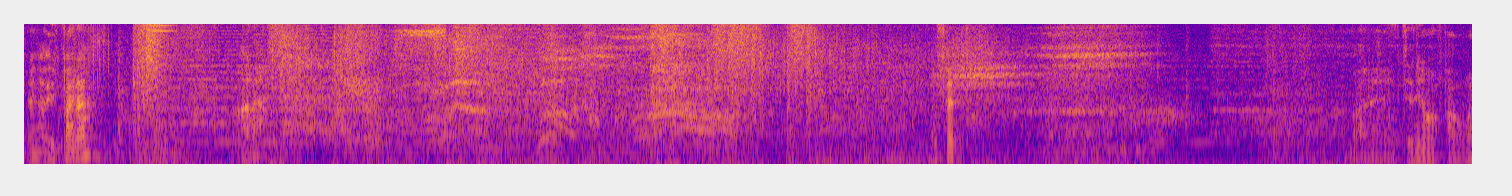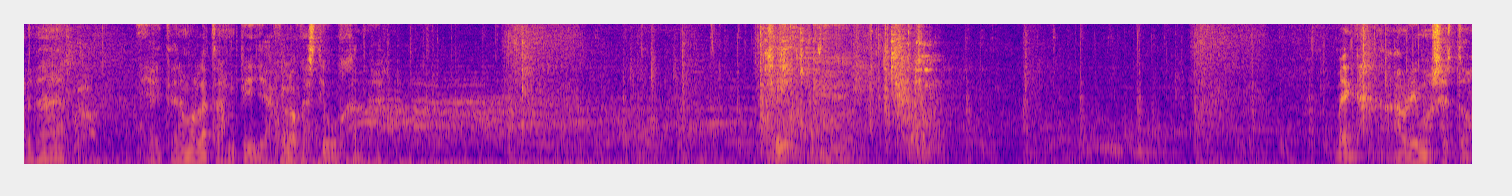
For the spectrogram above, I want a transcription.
Venga, dispara. Ahora. Perfecto. Vale, ahí tenemos para guardar. Y ahí tenemos la trampilla, que es lo que estoy buscando. Sí. Venga, abrimos esto.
